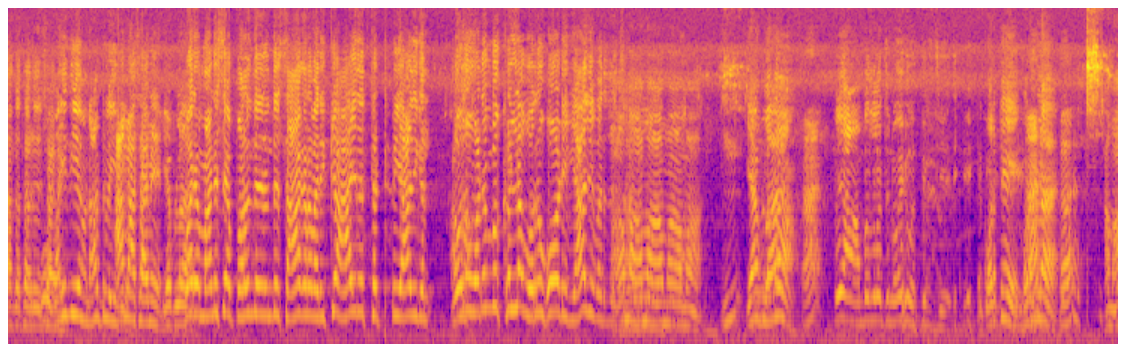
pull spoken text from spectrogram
நாங்க சாமி. வைத்தியம் நாட்டு வைத்தியம். ஆமா சாமி? ஒரு மனுஷன் பிறந்திருந்து சாகர வரைக்கும் ஆயிரத்தெட்டு வியாதிகள். ஒரு உடம்புக்குள்ள ஒரு கோடி வியாதி வருது. ஆமா. ஆமா ஆமா ஆமா. ஐம்பது லட்சம் நோய் வந்துருச்சு. குறத்தே? ஆமா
